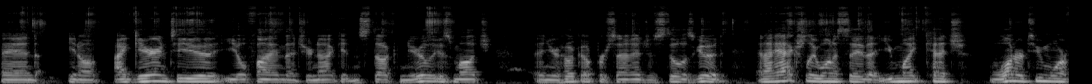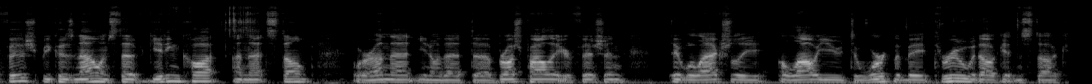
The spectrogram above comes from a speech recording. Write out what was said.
And, you know, I guarantee you, you'll find that you're not getting stuck nearly as much and your hookup percentage is still as good. And I actually want to say that you might catch one or two more fish because now instead of getting caught on that stump or on that, you know, that uh, brush pile that you're fishing, it will actually allow you to work the bait through without getting stuck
